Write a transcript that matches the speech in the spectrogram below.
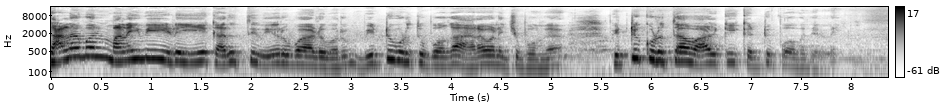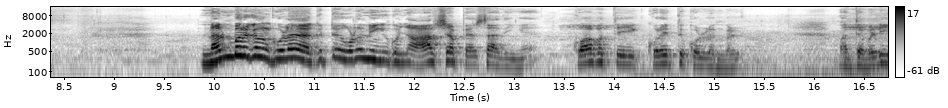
கணவன் மனைவி இடையே கருத்து வேறுபாடு வரும். விட்டு கொடுத்து போங்க அரவணைச்சு போங்க. விட்டு கொடுத்தா வாழ்க்கை கெட்டு போவதில்லை. நண்பர்கள் கூட கிட்ட கூட நீங்கள் கொஞ்சம் ஆர்ஷாக பேசாதீங்க. கோபத்தை குறைத்து கொள்ளுங்கள். மற்றபடி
